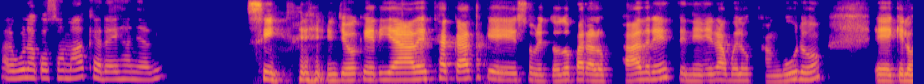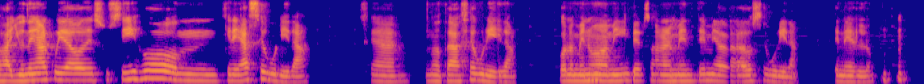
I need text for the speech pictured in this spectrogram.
¿Alguna cosa más queréis añadir? Sí, yo quería destacar que sobre todo para los padres, tener abuelos canguros eh, que los ayuden al cuidado de sus hijos mm, crea seguridad, o sea, nos da seguridad. Por lo menos a mí personalmente me ha dado seguridad tenerlo.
